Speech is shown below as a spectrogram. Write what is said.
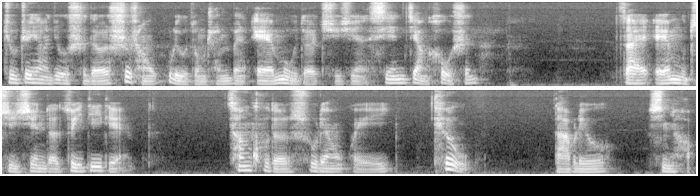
就这样就使得市场物流总成本 M 的曲线先降后升。在 M 曲线的最低点，仓库的数量为 Q-W 星号，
